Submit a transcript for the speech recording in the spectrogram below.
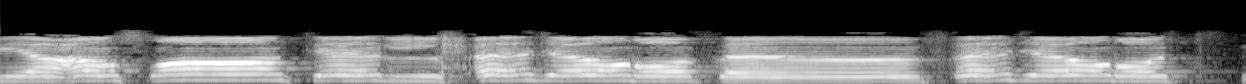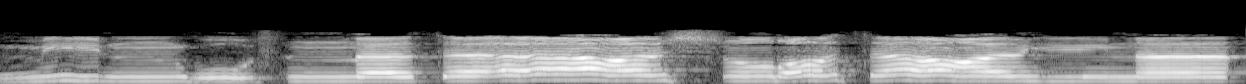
بِّعَصَاكَ الْحَجَرَ فَانفَجَرَتْ مِنْهُ اثْنَتَا عَشْرَةَ عَيْنًا.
